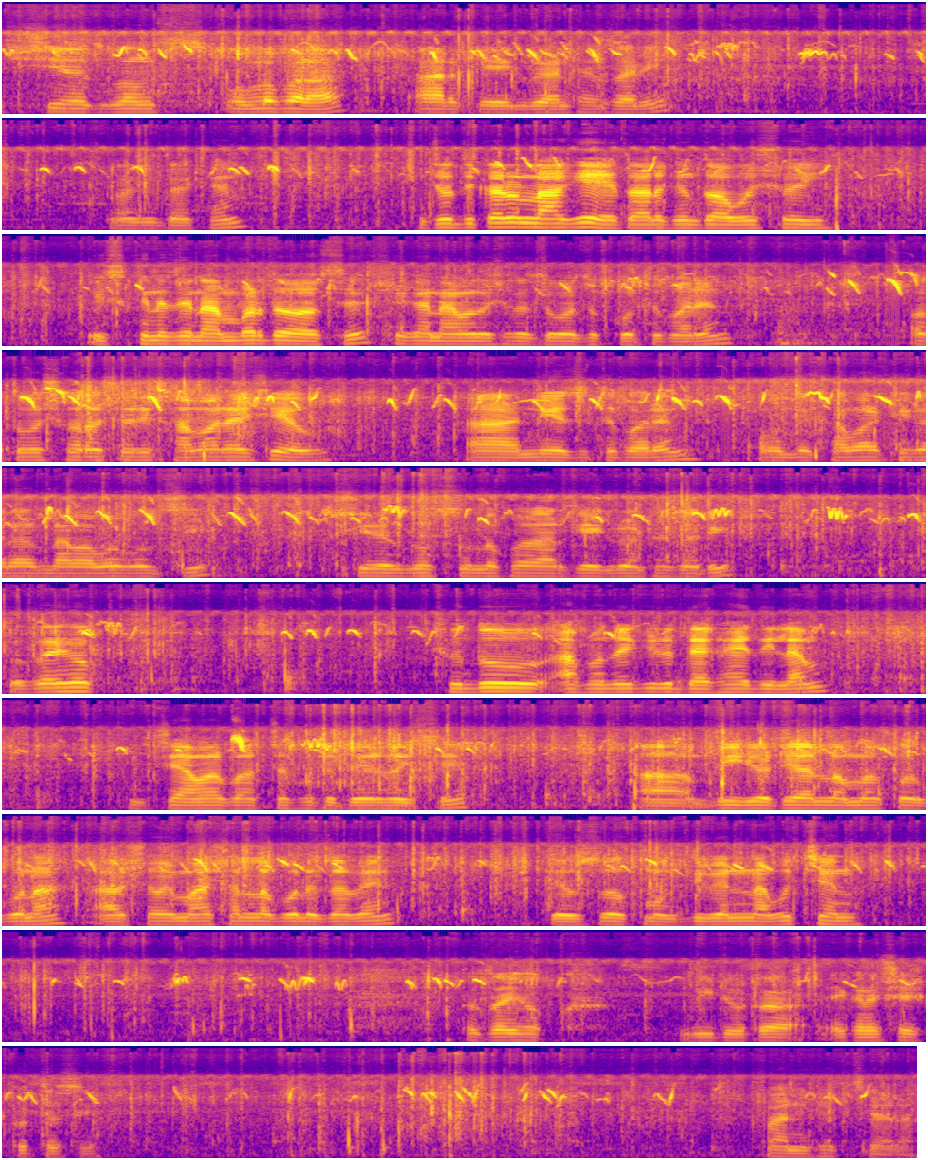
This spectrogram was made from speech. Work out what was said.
Sirajganj Ullapara R K grand hatchery. দেখেন। যদি কারও লাগে, তাহলে কিন্তু অবশ্যই স্ক্রিনে যে নাম্বার দেওয়া আছে, সেখানে আমাদের সাথে যোগাযোগ করতে পারেন। অথবা সরাসরি খামারে এসেও নিয়ে যেতে পারেন। আমাদের খামার ঠিকানার নাম আবার বলছি, সিরাজগঞ্জ সুল্লাফা আর কে গ্রান্ট হাজারি তো যাই হোক, শুধু আপনাদেরকে একটু দেখাই দিলাম যে আমার বাচ্চা ফুটে বের হয়েছে। ভিডিওটি আর লম্বা করব না, আর সবাই মাশাল্লাহ বলে যাবেন, কেউ চোখ মুখ দিবেন না, বুঝছেন? তো যাই হোক, ভিডিওটা এখানে শেষ করতেছি। পানি খাচ্ছে এরা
